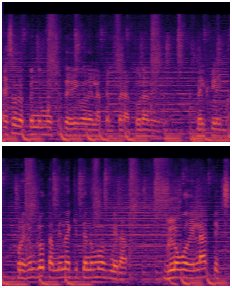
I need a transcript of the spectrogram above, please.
Eso depende mucho, te digo, de la temperatura de- del clima. Por ejemplo, también aquí tenemos, mira, globo de látex.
